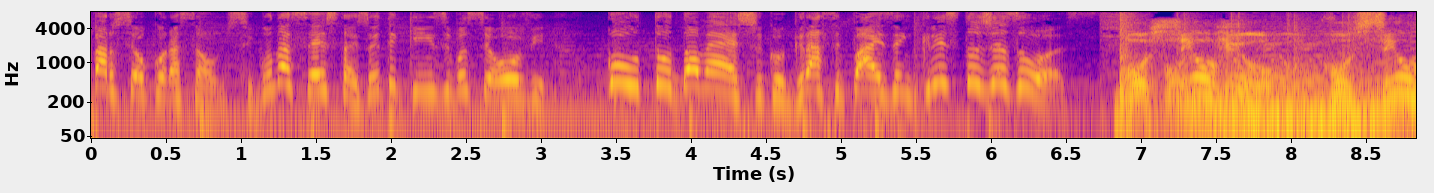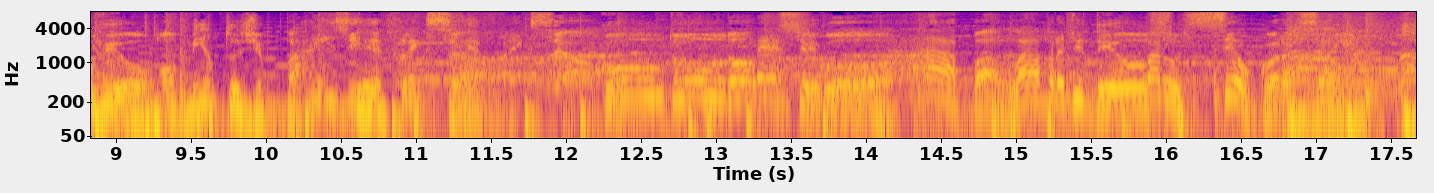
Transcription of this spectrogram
para o seu coração. De segunda a sexta, às 8h15, você ouve Culto Doméstico, Graça e Paz em Cristo Jesus. Você ouviu? Você ouviu? Momentos de paz e reflexão. reflexão. Culto Doméstico. A palavra de Deus para o seu coração.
